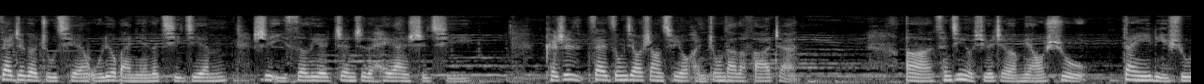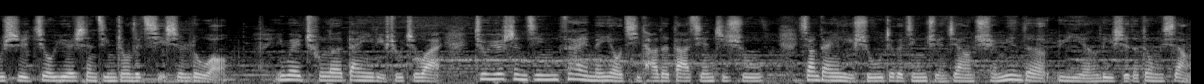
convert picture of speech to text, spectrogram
在这个主前五六百年的期间，是以色列政治的黑暗时期，可是，在宗教上却有很重大的发展。呃，曾经有学者描述，但以理书是旧约圣经中的启示录哦，因为除了但以理书之外，旧约圣经再没有其他的大先之书，像但以理书这个经卷这样全面的预言历史的动向。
